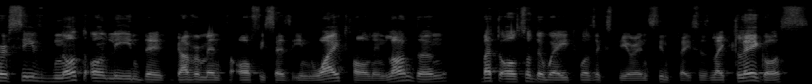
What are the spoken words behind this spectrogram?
perceived not only in the government offices in Whitehall in London, but also the way it was experienced in places like Lagos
